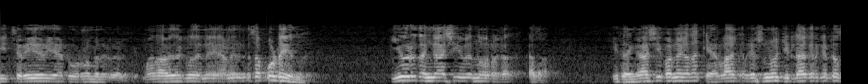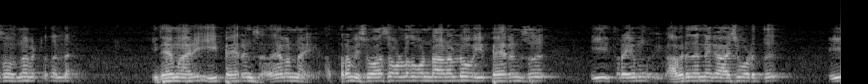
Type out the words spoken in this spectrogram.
ഈ ചെറിയ ചെറിയ ടൂർണമെന്റുകൾ കളിക്കും മാതാപിതാക്കൾ തന്നെയാണ് ഇതിനെ സപ്പോർട്ട് ചെയ്യുന്നത്. ഈ ഒരു തെങ്കാശി എന്ന് പറഞ്ഞ കഥ. ഈ തെങ്കാശി പറഞ്ഞ കഥ കേരള ക്രിക്കറ്റിനോ ജില്ലാ ക്രിക്കറ്റ് അസോസിയേഷനോ വിട്ടതല്ല. ഇതേമാതിരി ഈ പേരൻസ് അതേ പറഞ്ഞായി അത്ര വിശ്വാസം ഉള്ളത് കൊണ്ടാണല്ലോ ഈ പേരൻസ് ഈ ഇത്രയും അവർ തന്നെ കാശ് കൊടുത്ത് ഈ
